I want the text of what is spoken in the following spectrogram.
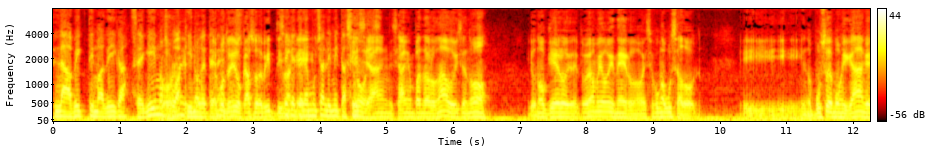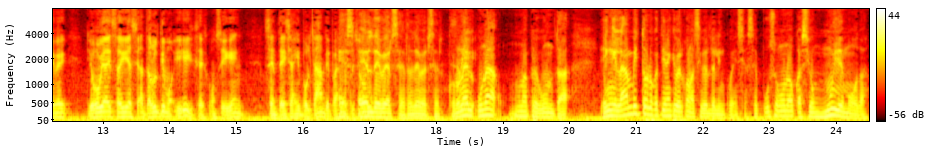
la víctima diga seguimos o aquí no detenemos. Hemos tenido casos de víctimas Sí, que, tiene muchas limitaciones. que se han, se han empantalonado, dicen, no, yo no quiero, estoy a medio dinero, no, ese fue un abusador. Y, y nos puso de mojiganga, y me- yo voy a salir hasta el último, y se consiguen sentencias importantes para Es el deber ser, el deber ser. Coronel, una, una pregunta. En el ámbito de lo que tiene que ver con la ciberdelincuencia, se puso en una ocasión muy de moda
